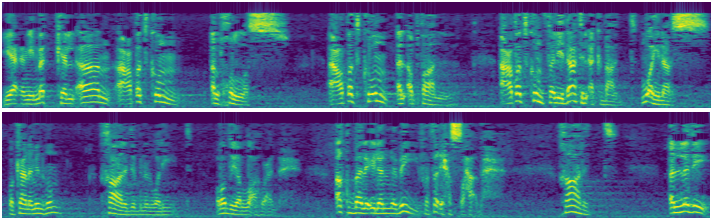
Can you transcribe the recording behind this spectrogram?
يعني مكة الآن أعطتكم الخلص أعطتكم الأبطال أعطتكم فلذات الأكباد مو أي ناس. وكان منهم خالد بن الوليد رضي الله عنه. أقبل إلى النبي ففرح الصحابة. خالد الذي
